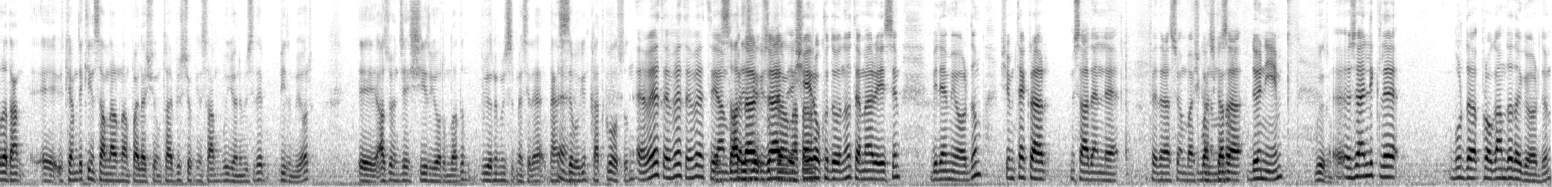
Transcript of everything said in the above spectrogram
buradan e, ülkemdeki insanlarla paylaşıyorum. Tabii birçok insan bu yönümüzü de bilmiyor. E, az önce şiir yorumladım. Bu yönümüz mesela ben size bugün katkı olsun. Evet, evet, evet. Yani bu Sadece kadar güzel anlatan- şiir okuduğunu Temel Reis'im bilemiyordum. Şimdi tekrar müsaadenle Federasyon Başkanımıza Başkanım. döneyim. Buyurun. Ee, Özellikle burada programda da gördüm.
